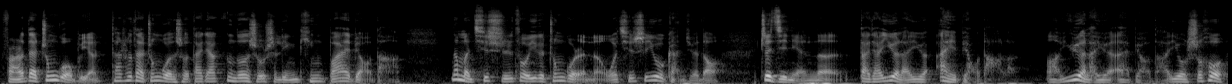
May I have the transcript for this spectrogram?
反而在中国不一样。他说，在中国的时候，大家更多的时候是聆听，不爱表达。那么其实作为一个中国人呢，我其实又感觉到这几年呢，大家越来越爱表达了啊，越来越爱表达。有时候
